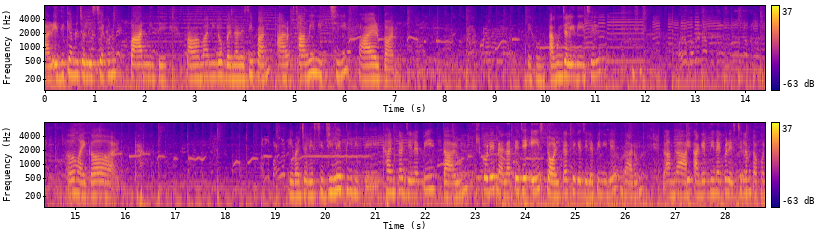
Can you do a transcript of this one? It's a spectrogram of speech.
আর এদিকে আমরা চলে এসেছি এখন পান নিতে। বাবা মা নিল বেনারসি পান আর আমি নিচ্ছি ফায়ার পান। দেখুন আগুন জ্বালিয়ে দিয়েছে। ও মাই গড এবার চলে এসেছি জিলেপি নিতে। এখানকার জিলেপি দারুণ। বিশেষ করে মেলাতে যে এই স্টলটা থেকে জিলেপি নিলে দারুণ। তো আমরা আগে- আগের দিন একবার এসেছিলাম, তখন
